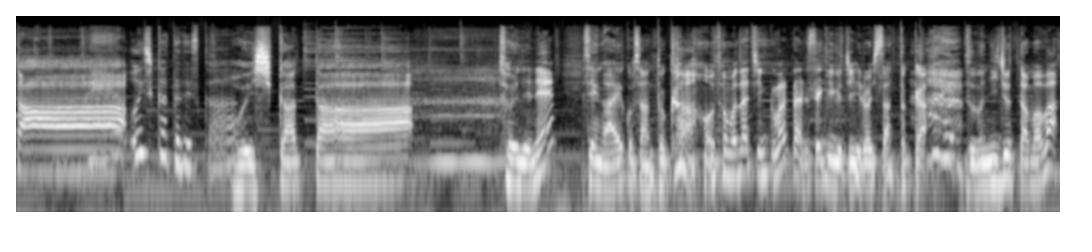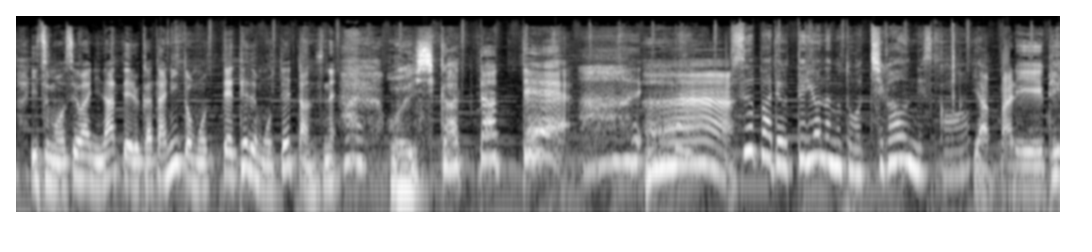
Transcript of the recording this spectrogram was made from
た、えー、美味しかったですか？美味しかった。それでね千賀愛子さんとか お友達に配ったんです。関口博さんとか、はい、その20玉はいつもお世話になっている方にと思って手で持ってったんですね、はい、美味しかったってはい、スーパーで売ってるようなのとは違うんですか？やっぱり手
